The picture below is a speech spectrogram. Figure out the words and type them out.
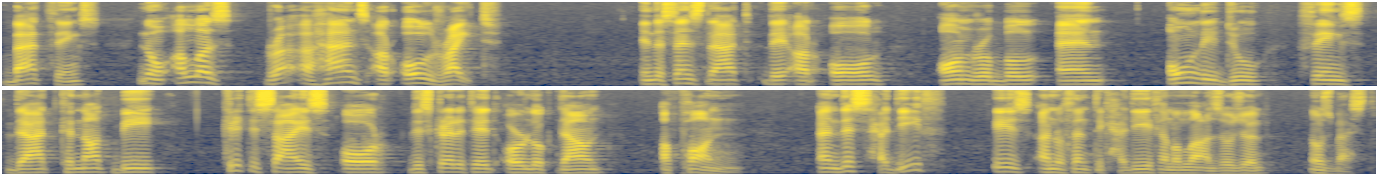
bad things, no, Allah's uh, hands are all right in the sense that they are all honorable and only do things that cannot be criticized or discredited or looked down upon. And this hadith is an authentic hadith and Allah Azza wa knows best.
